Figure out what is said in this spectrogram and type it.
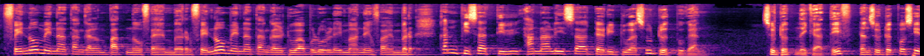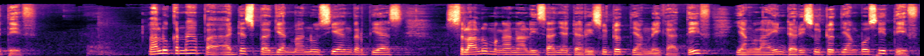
fenomena tanggal 4 November, fenomena tanggal 25 November kan bisa dianalisa dari dua sudut bukan? Sudut negatif dan sudut positif. Lalu kenapa ada sebagian manusia yang terbiasa selalu menganalisanya dari sudut yang negatif, yang lain dari sudut yang positif.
